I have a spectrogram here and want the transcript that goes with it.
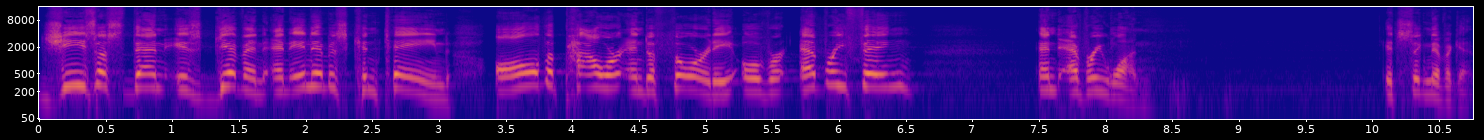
Jesus then is given and in him is contained all the power and authority over everything and everyone. It's significant.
